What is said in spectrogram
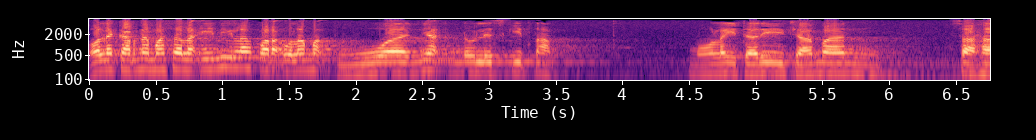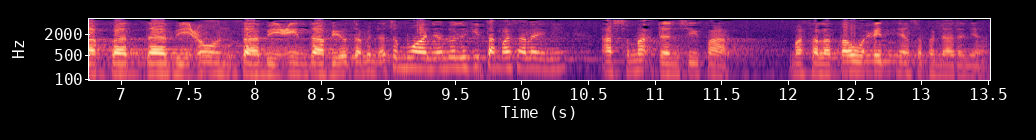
Oleh karena masalah inilah para ulama banyak nulis kitab. Mulai dari zaman sahabat tabi'un, tabi'in, tabi'ut, tabi'in semuanya nulis kita masalah ini, asma dan sifat, masalah tauhid yang sebenarnya.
